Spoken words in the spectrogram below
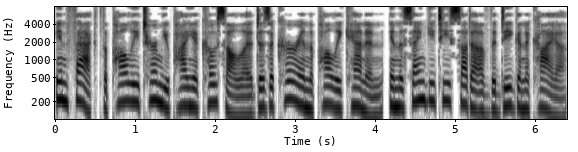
In fact the Pali term Upaya Kosala does occur in the Pali Canon, in the Sangiti Sutta of the Digha Nikaya.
